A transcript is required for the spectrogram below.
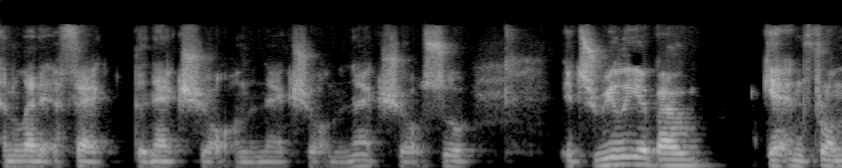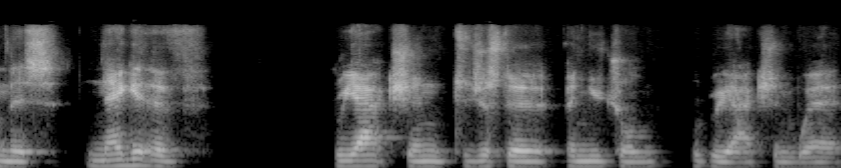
and let it affect the next shot and the next shot and the next shot. So it's really about getting from this negative reaction to just a, a neutral reaction where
